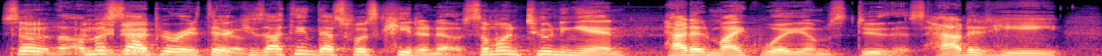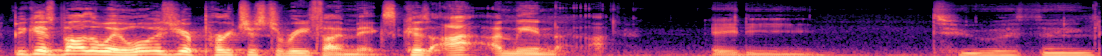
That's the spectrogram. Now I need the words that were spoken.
So and- I'm gonna stop did. you right there Yeah. because I think that's what's key to know. Someone tuning in, how did Mike Williams do this? How did he? Because by the way, what was your purchase to refi mix? Because I, I mean, 82 82, I think.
